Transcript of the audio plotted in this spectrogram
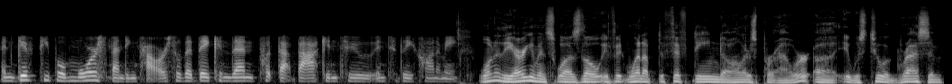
and give people more spending power so that they can then put that back into into the economy. One of the arguments was though if it went up to fifteen dollars per hour, uh, it was too aggressive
